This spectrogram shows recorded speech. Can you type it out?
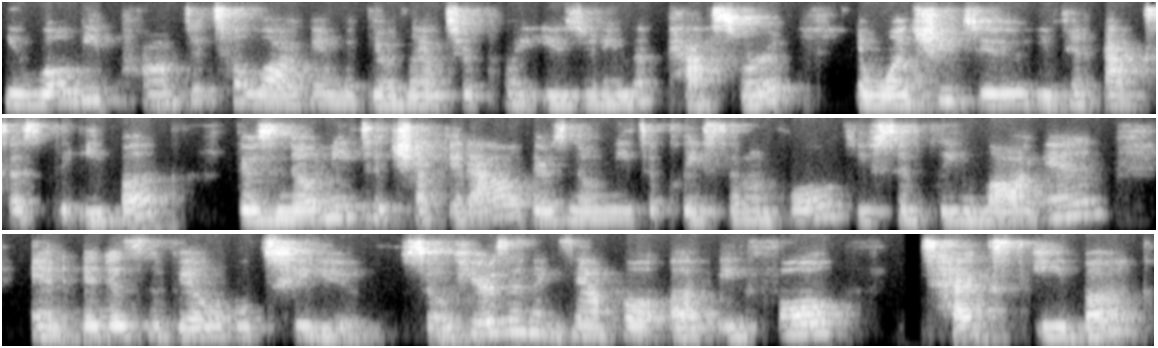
you will be prompted to log in with your Lancer Point username and password. And once you do, you can access the ebook. There's no need to check it out. There's no need to place it on hold. You simply log in and it is available to you. So here's an example of a full text ebook,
